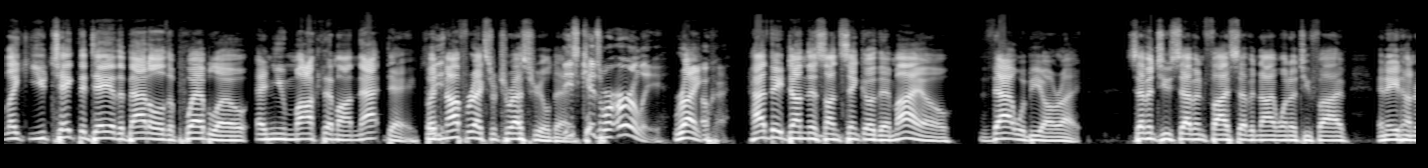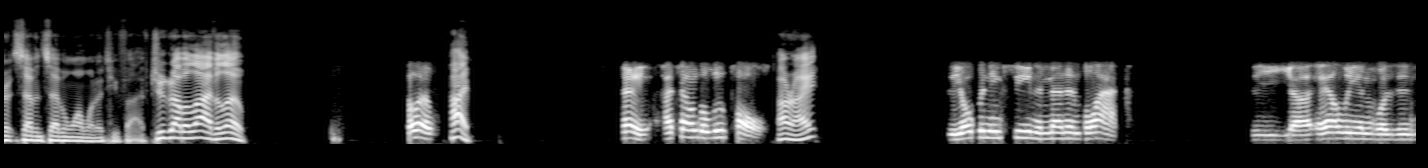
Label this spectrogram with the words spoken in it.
Like you take the day of the Battle of the Pueblo and you mock them on that day, but you- not for extraterrestrial day. These kids were early. right. Okay. Had they done this on Cinco de Mayo, that would be all right. 727 579 1025 and 800 771 1025. Drew Garabo Live, hello. Hello. Hi. Hey, I found a loophole. All right. The opening scene in Men in Black. The uh, alien was in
